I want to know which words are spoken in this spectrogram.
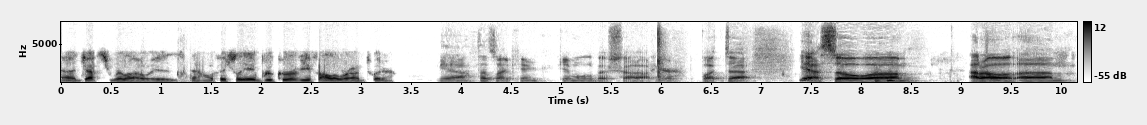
uh, Jeff Cirillo is now officially a Brew Crew Review follower on Twitter. Yeah, that's why I can give him a little bit of shout out here. But uh, yeah, so um, I don't know. Um,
